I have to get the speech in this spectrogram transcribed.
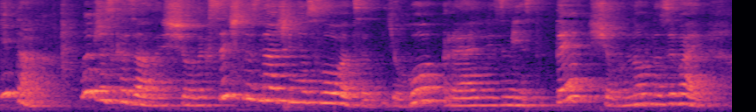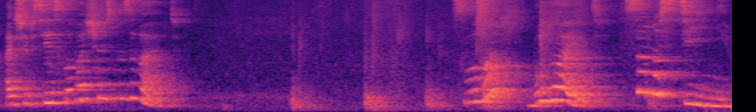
І так, ми вже сказали, що лексичне значення слова це його реальний зміст, те, що воно називає. А чи всі слова щось називають? Слова бувають самостійні.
